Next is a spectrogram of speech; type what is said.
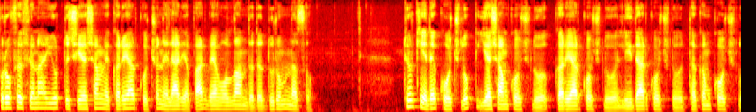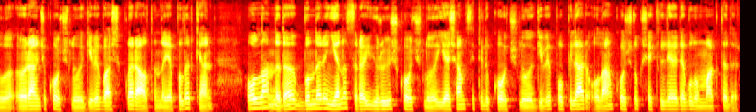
Profesyonel yurt dışı yaşam ve kariyer koçu neler yapar ve Hollanda'da durum nasıl? Türkiye'de koçluk, yaşam koçluğu, kariyer koçluğu, lider koçluğu, takım koçluğu, öğrenci koçluğu gibi başlıklar altında yapılırken Hollanda'da bunların yanı sıra yürüyüş koçluğu, yaşam stili koçluğu gibi popüler olan koçluk şekilleri de bulunmaktadır.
